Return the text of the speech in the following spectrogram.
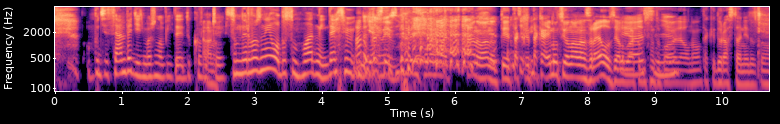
bude sám vedieť možno vyedukovať, že som nervózny, lebo som hladný, dajte mi áno, áno, áno, tie, tak, taká emocionálna zrelosť, alebo Jasne. ako by som to povedal, no také dorastanie do toho.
